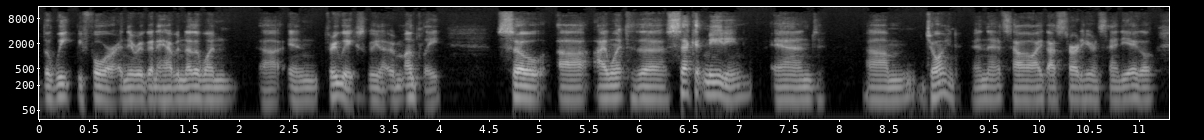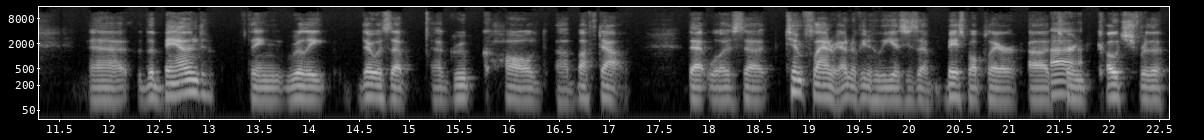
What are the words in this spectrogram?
the week before, and they were going to have another one uh, in three weeks, you know, monthly. So uh, I went to the second meeting and um, joined, and that's how I got started here in San Diego. Uh, the band thing really, there was a, a group called uh, Buffed Out that was uh, Tim Flannery. I don't know if you know who he is. He's a baseball player uh, turned coach for the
